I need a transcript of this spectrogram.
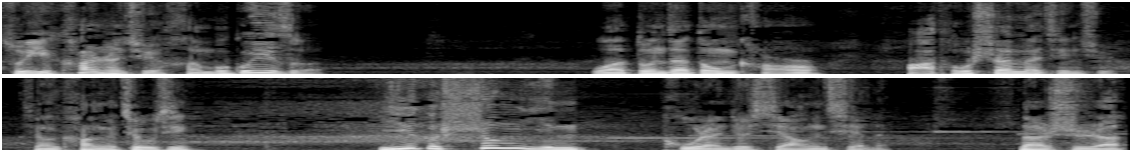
所以看上去很不规则。我蹲在洞口，把头伸了进去，想看个究竟。一个声音突然就响起来，那是啊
